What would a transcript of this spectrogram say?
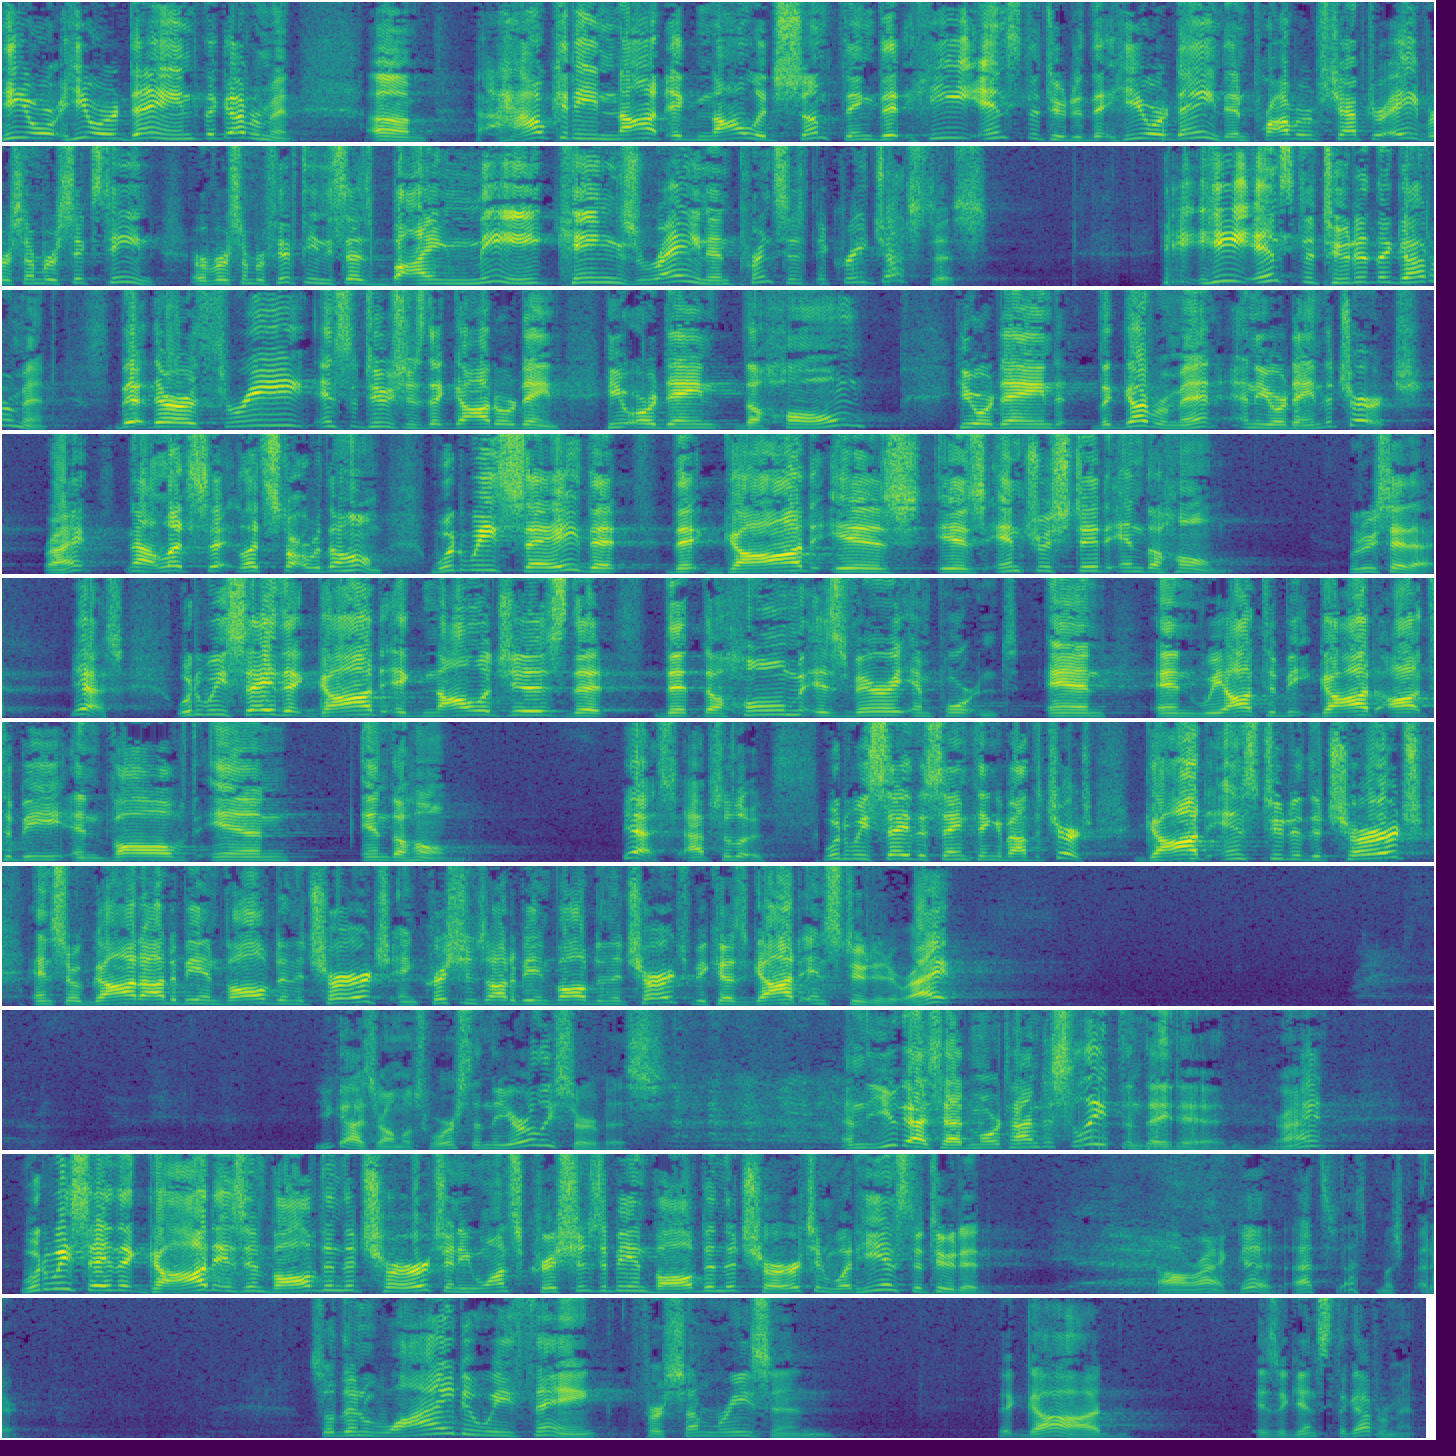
He, or, he ordained the government. Um, how could he not acknowledge something that he instituted, that he ordained? In Proverbs chapter 8, verse number 16, or verse number 15, he says, By me kings reign and princes decree justice. He, he instituted the government. There are three institutions that God ordained. He ordained the home, he ordained the government, and he ordained the church right? Now let's say, let's start with the home. Would we say that that God is is interested in the home? Would we say that? Yes. Would we say that God acknowledges that, that the home is very important and, and we ought to be, God ought to be involved in, in the home? Yes, absolutely. Would we say the same thing about the church? God instituted the church, and so God ought to be involved in the church, and Christians ought to be involved in the church because God instituted it, right? You guys are almost worse than the early service. and you guys had more time to sleep than they did, right? Would we say that God is involved in the church and he wants Christians to be involved in the church and what he instituted? Yes. All right, good. That's, that's much better. So then, why do we think, for some reason, that God is against the government?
